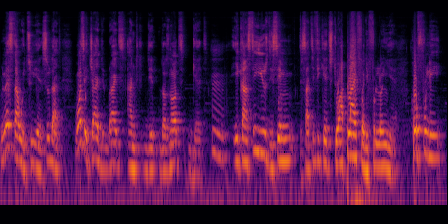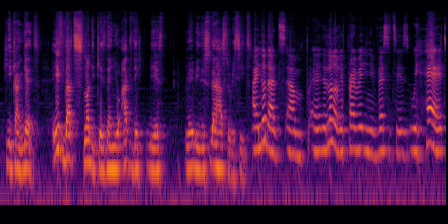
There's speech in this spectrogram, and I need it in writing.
Let's start with two years so that once a child writes and does not get mm. he can still use the same certificate to apply for the following year. Hopefully he can get. If that's not the case then you add the maybe the student has to receipt i know that um, a lot of the private universities we heard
